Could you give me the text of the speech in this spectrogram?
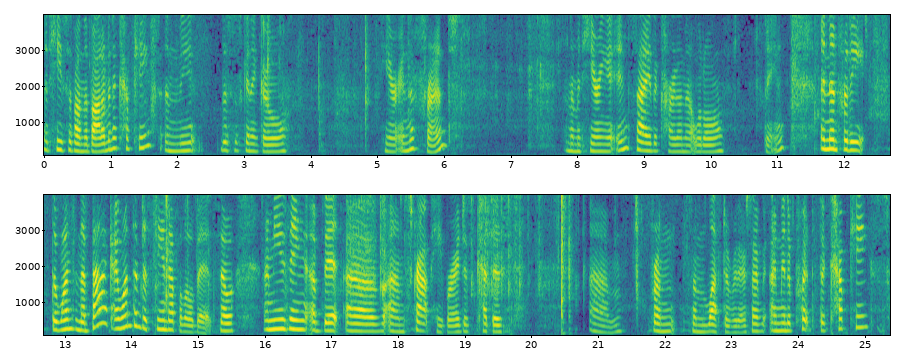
adhesive on the bottom of the cupcakes and the, this is going to go here in the front and I'm adhering it inside the card on that little thing. And then for the the ones in the back I want them to stand up a little bit. So I'm using a bit of um, scrap paper. I just cut this um, from some leftover there so I'm, I'm going to put the cupcakes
